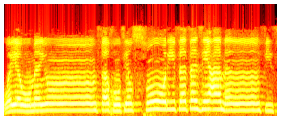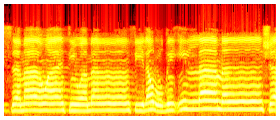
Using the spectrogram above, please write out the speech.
ويوم ينفخ في الصور ففزع من في السماوات ومن في الأرض إلا من شاء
